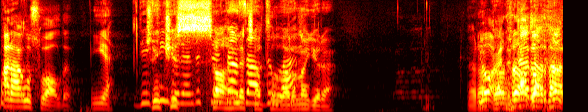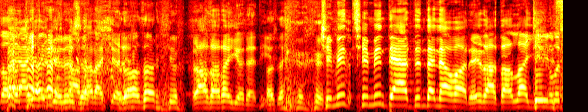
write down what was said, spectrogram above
Maraqlı sualdır. Niyə? Çünki sahilə azaldırlar. çatırlar ona görə. Yox, Radar, nə radar, radar, radar, radara görə. Radar yox. Radara görə deyir. kimin kimin dərdində nə var? E, radarlar yığılıb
